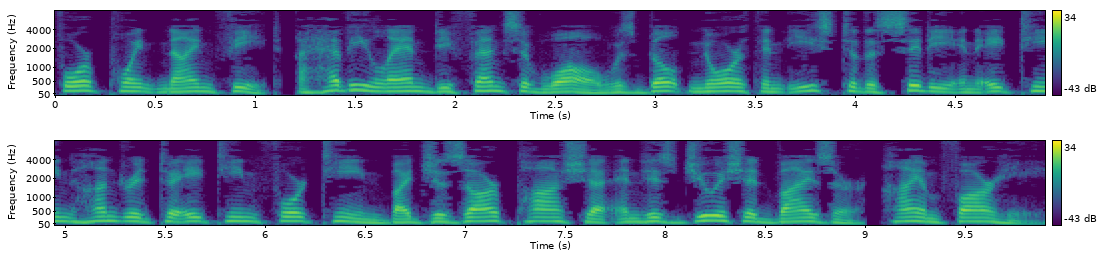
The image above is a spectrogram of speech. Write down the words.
(4.9 feet). A heavy land defensive wall was built north and east to the city in 1800 to 1814 by Djazar Pasha and his Jewish advisor, Chaim Farhi.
